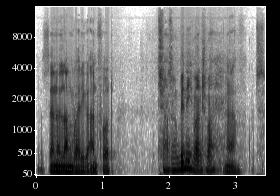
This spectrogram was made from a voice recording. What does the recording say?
Das ist ja eine langweilige Antwort. Tja, so bin ich manchmal. Ja, gut.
